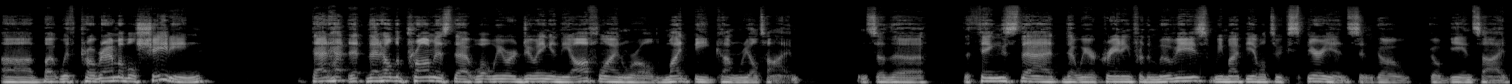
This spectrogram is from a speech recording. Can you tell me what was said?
Uh, but with programmable shading, that ha- that held the promise that what we were doing in the offline world might become real time. And so the the things that that we are creating for the movies, we might be able to experience and go go be inside.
